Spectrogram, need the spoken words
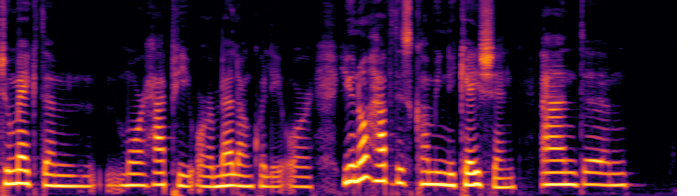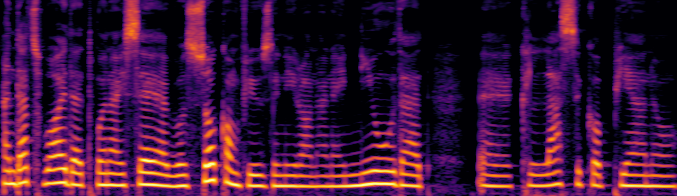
to make them more happy or melancholy, or you know, have this communication and. Um, and that's why that when i say i was so confused in iran and i knew that uh, classical piano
